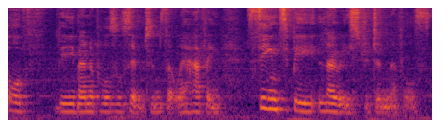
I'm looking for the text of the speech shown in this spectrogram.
of the menopausal symptoms that we're having seem to be low estrogen levels.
